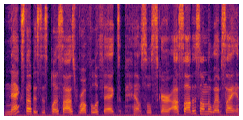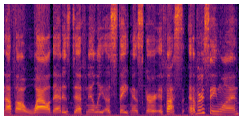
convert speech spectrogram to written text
Next up is this plus size ruffle effect pencil skirt. I saw this on the website and I thought, wow, that is definitely a statement skirt if I ever seen one.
